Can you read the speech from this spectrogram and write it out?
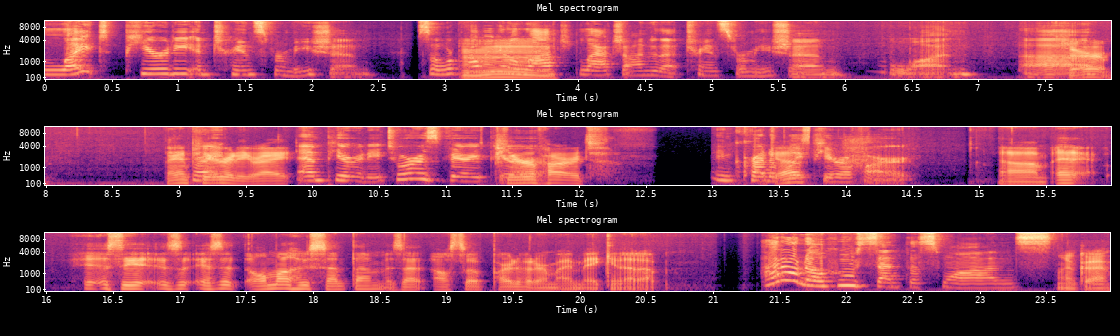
light, purity, and transformation. So we're probably mm. gonna latch latch onto that transformation one. Uh, sure. And purity, right? right? And purity. Tuor is very pure. Pure of heart. Incredibly pure of heart. Um, and is the is is it Ulmo who sent them? Is that also part of it, or am I making that up? I don't know who sent the swans. Okay.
